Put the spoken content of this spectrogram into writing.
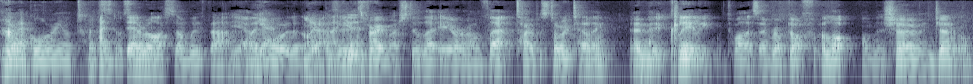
Yeah. or twist. and or there something. are some with that, Yeah. like Yeah. more than like Yeah, that. it is very much still that era of that type of storytelling, and it, clearly Twilight Zone rubbed off a lot on the show in general.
